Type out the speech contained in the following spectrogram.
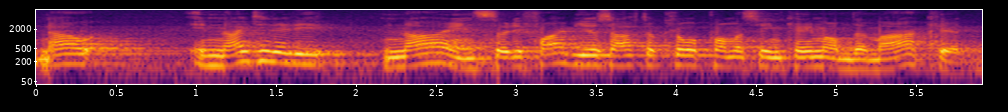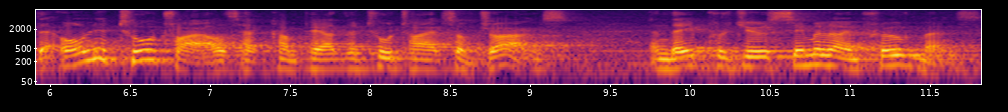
Now, in 1989, 35 years after chlorpromazine came on the market, the only two trials had compared the two types of drugs, and they produced similar improvements.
